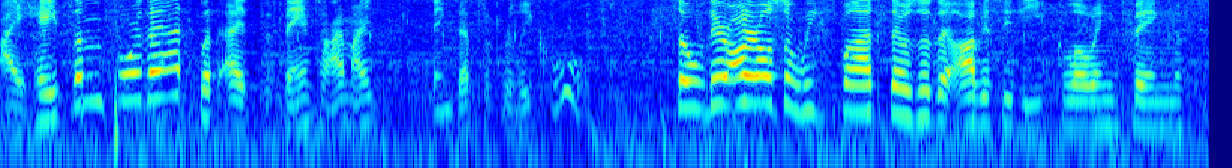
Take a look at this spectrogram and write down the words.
I hate them for that, but at the same time, I think that's really cool. So there are also weak spots. Those are the obviously the glowing things,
